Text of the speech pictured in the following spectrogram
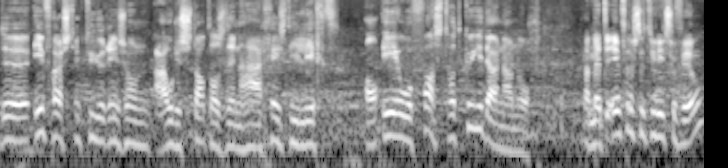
de infrastructuur in zo'n oude stad als Den Haag is... die ligt al eeuwen vast. Wat kun je daar nou nog? Nou, met de infrastructuur niet zoveel.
